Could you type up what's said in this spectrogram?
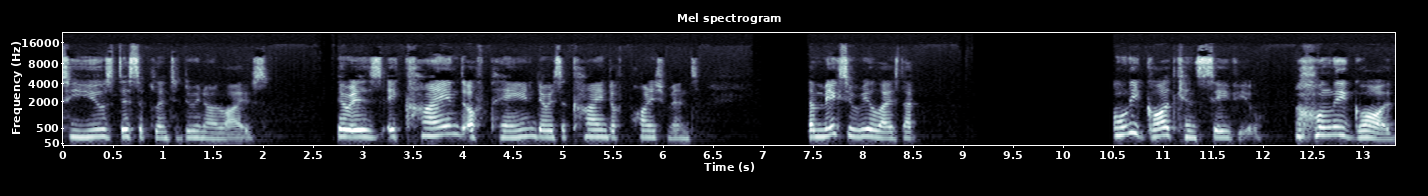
to use discipline to do in our lives. There is a kind of pain, there is a kind of punishment that makes you realize that only God can save you. Only God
